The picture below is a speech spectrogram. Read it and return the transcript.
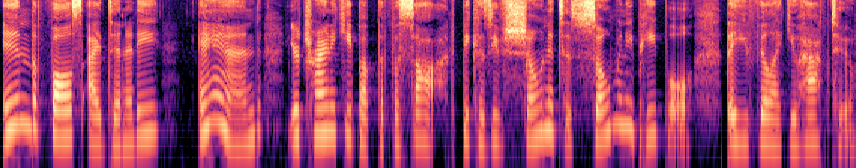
in the false identity and you're trying to keep up the facade because you've shown it to so many people that you feel like you have to.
